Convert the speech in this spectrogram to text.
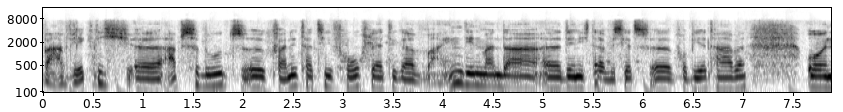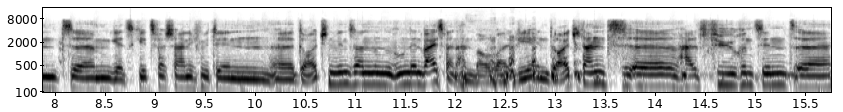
war wirklich äh, absolut äh, qualitativ hochwertiger Wein, den man da, den ich da bis jetzt probiert habe. Und ähm, jetzt geht es wahrscheinlich mit den deutschen Winzern um den Weißweinanbau, weil wir in Deutschland äh, halt führend sind, äh,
